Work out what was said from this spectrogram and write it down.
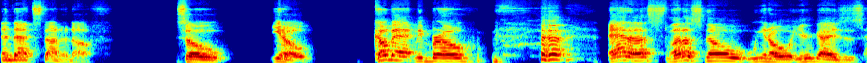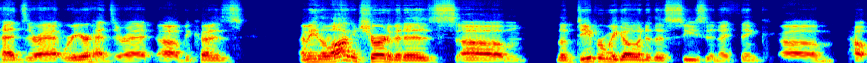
and that's not enough. So, you know, come at me, bro. at us. Let us know, you know, what your guys' heads are at, where your heads are at, uh, because I mean, the long and short of it is, um, the deeper we go into this season, I think um, how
